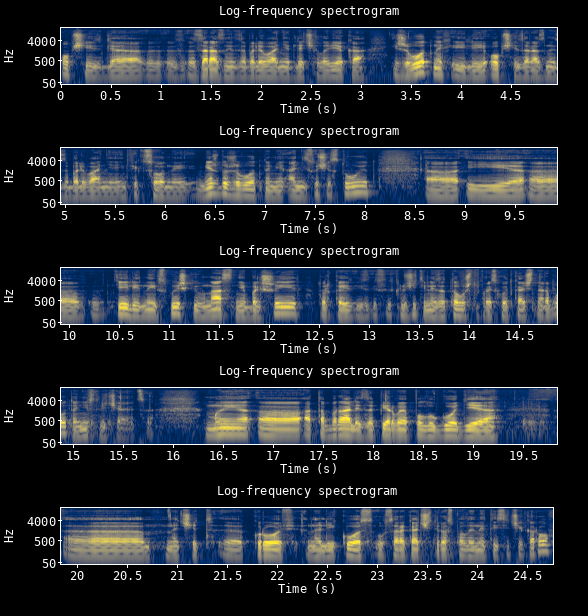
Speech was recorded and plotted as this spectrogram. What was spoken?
общие для э, заразные заболевания для человека и животных или общие заразные заболевания инфекционные между животными, они существуют. А, и а, те или иные вспышки у нас небольшие, только исключительно из-за того, что происходит качественная работа, они встречаются. Мы отобрали за первое полугодие э, значит, э, кровь на лейкоз у 44,5 тысячи коров.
